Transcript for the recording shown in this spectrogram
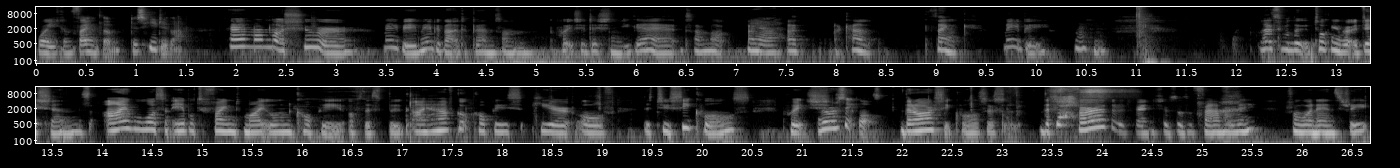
where you can find them. Does he do that? Um, I'm not sure. maybe maybe that depends on which edition you get. I'm not. I, Yeah. I I can't think. Maybe. Mhm. Let's have a look. Talking about editions, I wasn't able to find my own copy of this book. I have got copies here of the two sequels, which There are sequels. there are sequels. There's the Yes! Further Adventures of the Family from One End Street,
